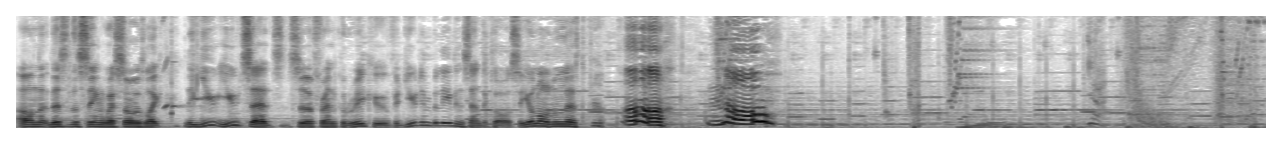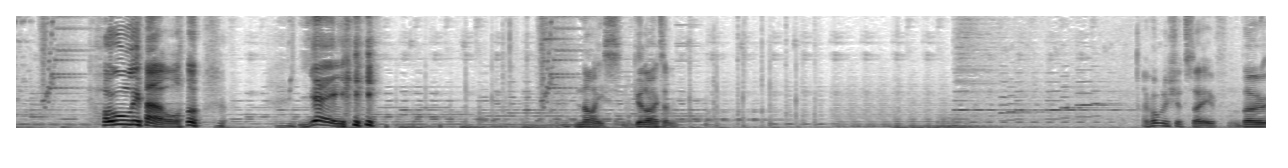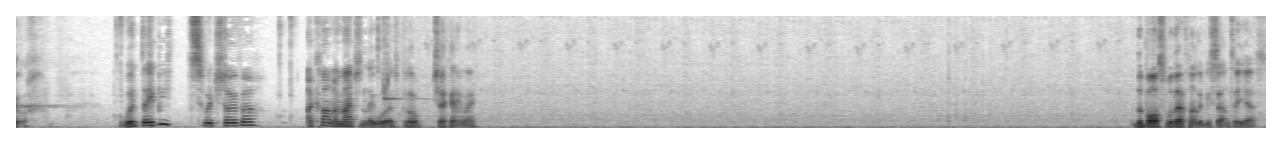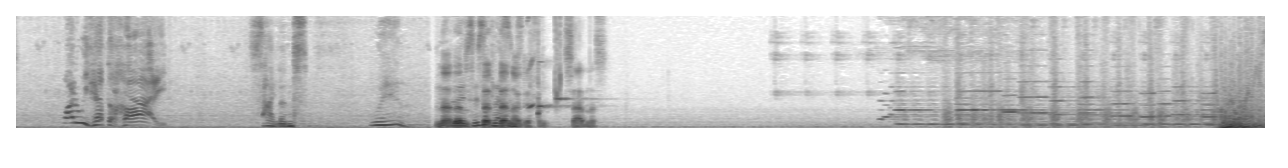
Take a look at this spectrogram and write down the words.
Oh, and this is the scene where Sora's like, you you said to a friend called Riku that you didn't believe in Santa Claus, so you're not on the list. Ah, no! Yeah. Holy hell! Yay! nice, good item. I probably should save, though. Would they be switched over? I can't imagine they would, but I'll check anyway. The boss will definitely be Santa, yes. Why do we have to hide? Silence. Well, No, they're, This is a they're, they're no different. Sadness.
